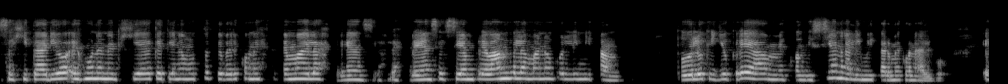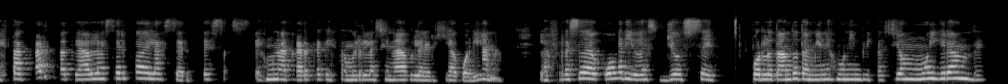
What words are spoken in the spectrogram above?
Sagitario es una energía que tiene mucho que ver con este tema de las creencias. Las creencias siempre van de la mano con limitantes. Todo lo que yo crea me condiciona a limitarme con algo. Esta carta te habla acerca de las certezas. Es una carta que está muy relacionada con la energía acuariana. La frase de Acuario es yo sé. Por lo tanto, también es una invitación muy grande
